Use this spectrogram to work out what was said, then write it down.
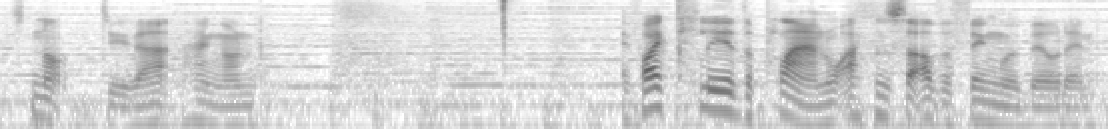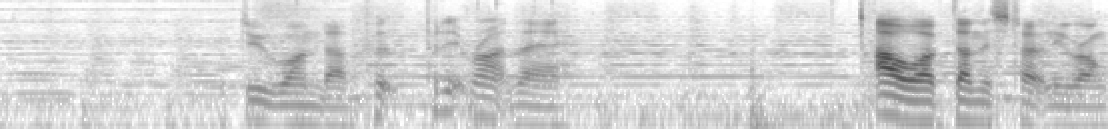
Let's not do that. Hang on. If I clear the plan, what happens to that other thing we're building? I do wonder. Put, put it right there. Oh, I've done this totally wrong.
